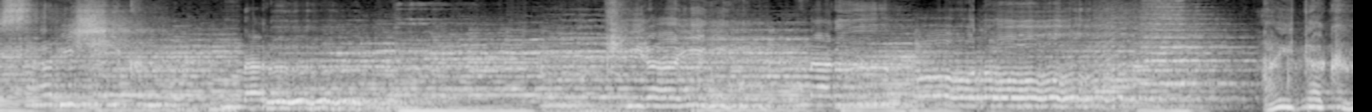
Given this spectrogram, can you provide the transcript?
寂しくなる。嫌いく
